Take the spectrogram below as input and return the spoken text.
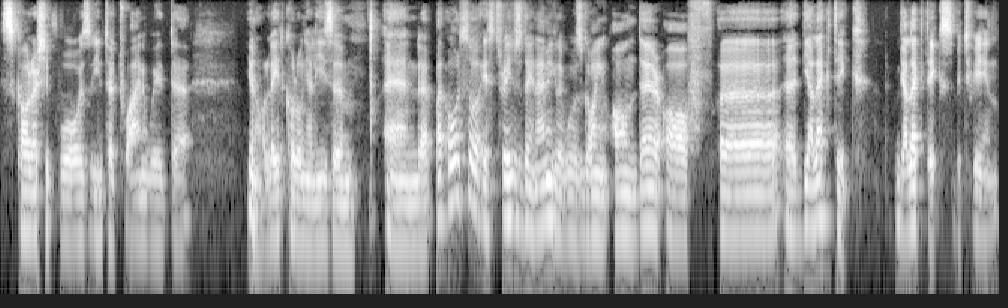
scholarship was intertwined with, uh, you know, late colonialism, and uh, but also a strange dynamic that was going on there of uh, dialectic dialectics between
